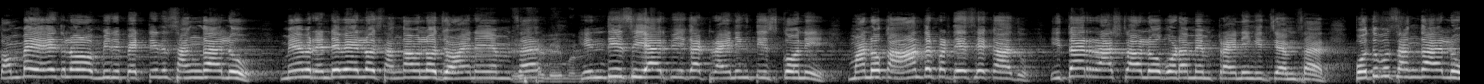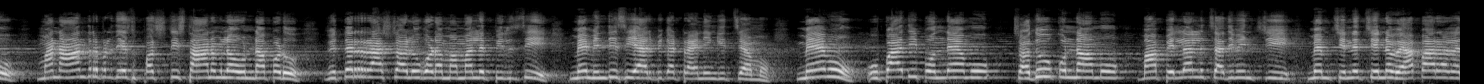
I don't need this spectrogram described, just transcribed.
తొంభై ఐదులో మీరు పెట్టిన సంఘాలు మేము రెండు వేలలో సంఘంలో జాయిన్ అయ్యాం సార్. హిందీ సిఆర్పిగా ట్రైనింగ్ తీసుకొని మన ఒక ఆంధ్రప్రదేశే కాదు ఇతర రాష్ట్రాల్లో కూడా మేము ట్రైనింగ్ ఇచ్చాం సార్. పొదుపు సంఘాలు మన ఆంధ్రప్రదేశ్ ఫస్ట్ స్థానంలో ఉన్నప్పుడు ఇతర రాష్ట్రాలు కూడా మమ్మల్ని పిలిచి మేము హిందీ సిఆర్పిగా ట్రైనింగ్ ఇచ్చాము. మేము ఉపాధి పొందాము చదువుకున్నాము మా పిల్లల్ని చదివించి మేము చిన్న చిన్న వ్యాపారాలు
